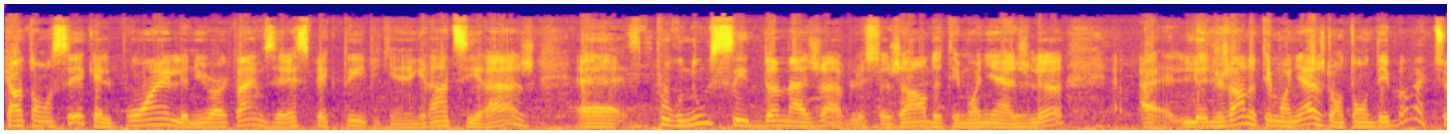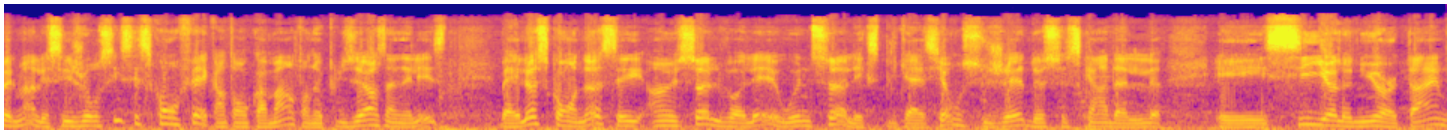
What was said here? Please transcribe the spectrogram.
quand on sait à quel point le New York Times est respecté et qu'il y a un grand tirage, euh, pour nous, c'est dommageable, ce genre de témoignage-là. Le genre de témoignage dont on débat actuellement, le ces jours-ci, c'est ce qu'on fait quand on commente. On a plusieurs analystes. Ben là, ce qu'on a, c'est un seul volet ou une seule explication au sujet de ce scandale-là. Et s'il y a le New York Times,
